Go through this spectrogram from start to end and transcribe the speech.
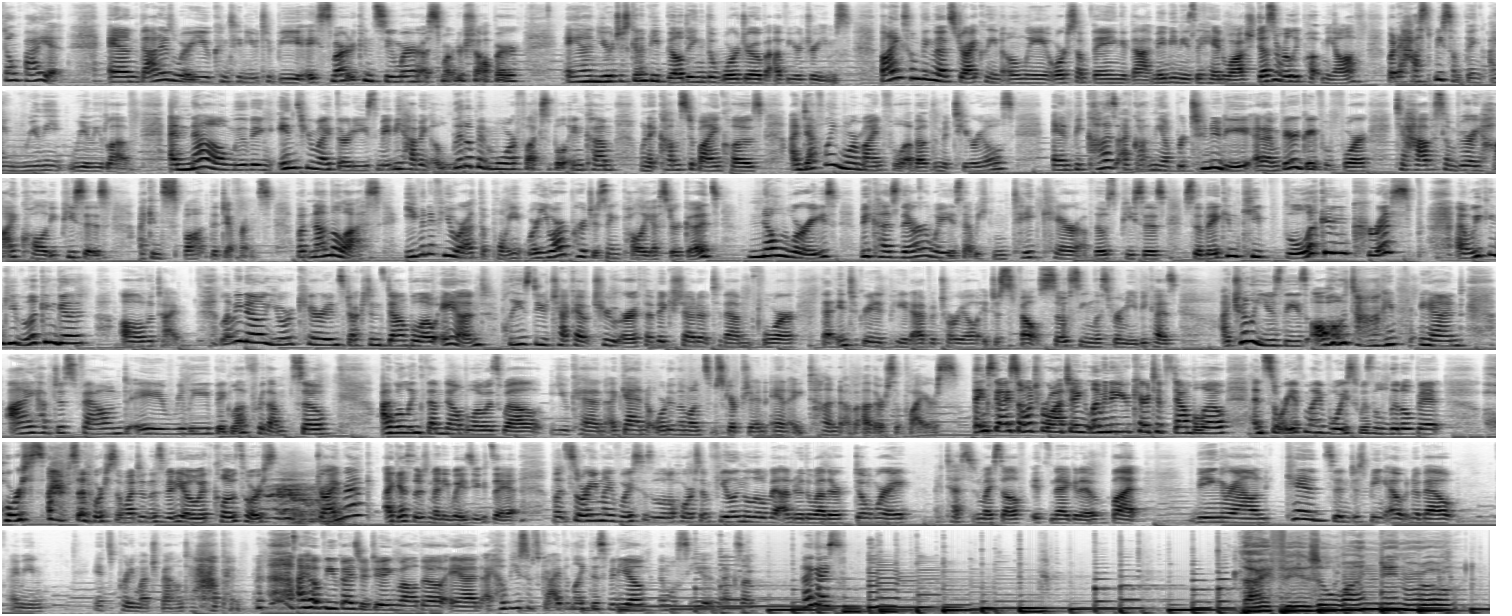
don't buy it. And that is where you continue to be a smarter consumer, a smarter shopper, and you're just gonna be building the wardrobe of your dreams. Buying something that's dry clean only or something that maybe needs a hand wash doesn't really put me off, but it has to be something I really, really love. And now moving in through my 30s, maybe having a little bit more flexible income when it comes to buying clothes, I'm definitely more mindful about the materials. And because I've gotten the opportunity, and I'm very grateful for, to have some very high quality pieces, I can spot the difference. But nonetheless, even if you are at the point where you are purchasing polyester goods, no worries because there are ways that we can take care of those pieces so they can keep looking crisp and we can keep looking good all the time. Let me know your care instructions down below and please do check out Tru Earth. A big shout out to them for that integrated paid advertorial. It just felt so seamless for me because I truly use these all the time and I have just found a really big love for them. So I will link them down below as well. You can, again, order them on subscription and a ton of other suppliers. Thanks guys so much for watching. Let me know your care tips down below. And sorry if my voice was a little bit hoarse. I've said horse so much in this video with clothes horse. Drying rack? I guess there's many ways you could say it. But sorry my voice is a little hoarse. I'm feeling a little bit under the weather. Don't worry. I tested myself. It's negative. But being around kids and just being out and about, I mean, it's pretty much bound to happen. I hope you guys are doing well though, and I hope you subscribe and like this video, and we'll see you in the next one. Bye guys! Life is a winding road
